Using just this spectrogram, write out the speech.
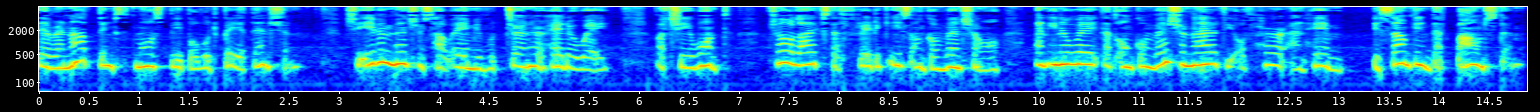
they were not things that most people would pay attention. She even mentions how Amy would turn her head away, but she won't. Jo likes that Friedrich is unconventional, and in a way that unconventionality of her and him is something that bounds them.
